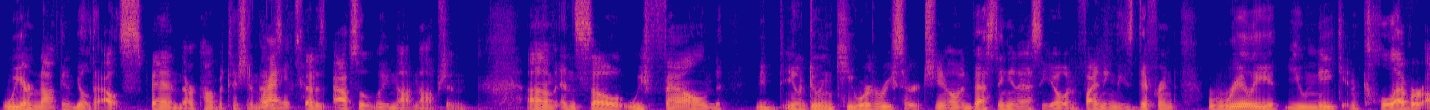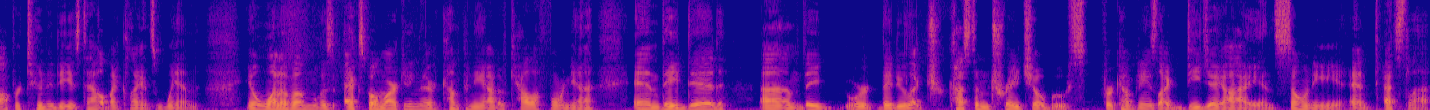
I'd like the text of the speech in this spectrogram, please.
We are not going to be able to outspend our competition. That Right. is, that is absolutely not an option. Um, and so we found, you know, doing keyword research, you know, investing in SEO and finding these different, really unique and clever opportunities to help my clients win. You know, one of them was Expo Marketing. They're a company out of California, and they did um, they were they do like tr- custom trade show booths for companies like DJI and Sony and Tesla,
